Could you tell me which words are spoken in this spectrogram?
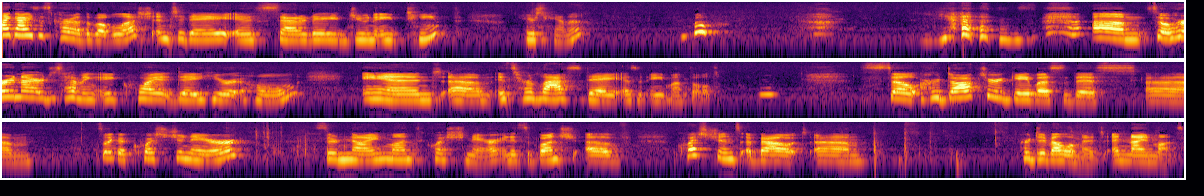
Hi guys, it's Carla the Bubblelush, and today is Saturday, June 18th. Here's Hannah. Yes! Um, so her and I are just having a quiet day here at home, and um, it's her last day as an eight-month-old. So her doctor gave us this, um, it's like a questionnaire. It's their nine-month questionnaire, and it's a bunch of questions about um, her development and nine months.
